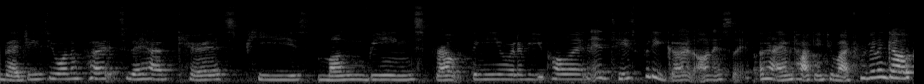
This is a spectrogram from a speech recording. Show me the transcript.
veggies you want to put. So they have carrots, peas, mung bean, sprout thingy or whatever you call it. And it tastes pretty good, honestly. Okay, I'm talking too much. We're gonna go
